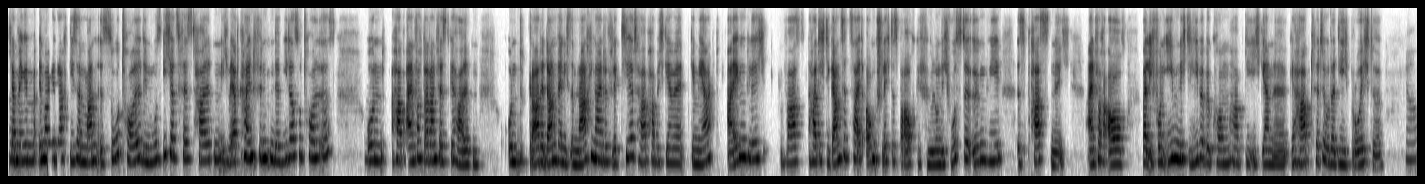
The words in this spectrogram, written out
Ich mhm. habe mir immer gedacht, dieser Mann ist so toll, den muss ich jetzt festhalten. Ich werde keinen finden, der wieder so toll ist. Mhm. Und habe einfach daran festgehalten. Und gerade dann, wenn ich es im Nachhinein reflektiert habe, habe ich gemerkt, eigentlich hatte ich die ganze Zeit auch ein schlechtes Bauchgefühl und ich wusste irgendwie, es passt nicht. Einfach auch, weil ich von ihm nicht die Liebe bekommen habe, die ich gerne gehabt hätte oder die ich bräuchte. Ja.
